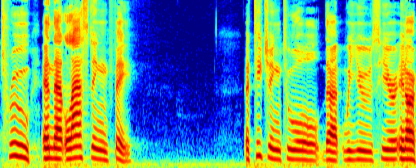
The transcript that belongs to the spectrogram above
true and that lasting faith. A teaching tool that we use here in our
